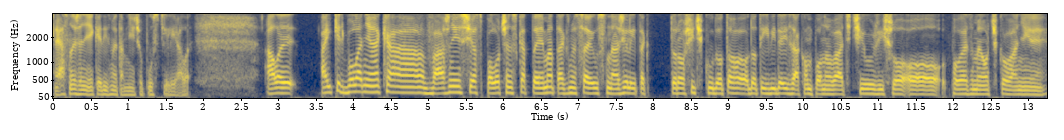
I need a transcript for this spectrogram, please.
Jasné, že niekedy sme tam niečo pustili, ale, ale aj keď bola nejaká vážnejšia spoločenská téma, tak sme sa ju snažili tak trošičku do, toho, do tých videí zakomponovať, či už išlo o, povedzme, očkovanie,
